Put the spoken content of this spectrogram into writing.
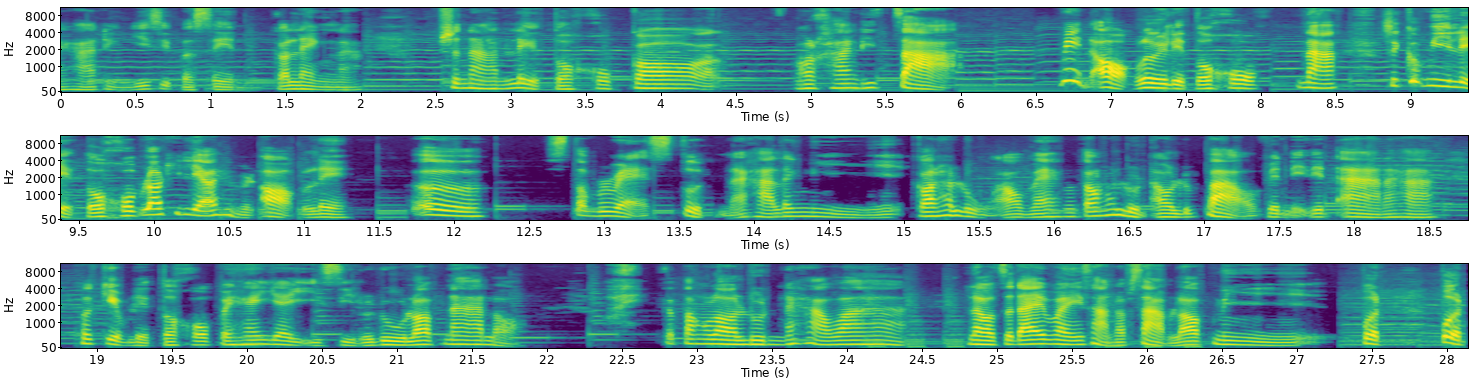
นะคะ ถึง 20%ก็แรงนะ ฉะนั้นเลทตัวครบก็ค่อนข้างที่จะไม่ออกเลยเลทตัวครบนะ ฉันก็มีเลทตัวครบรอบที่แล้วเห็นมันออกเลย เออ สตอเบอรี่สุดนะคะ เรื่องนี้ก็ถลุงเอาไหมต้องถลุงเอาหรือเปล่าเป็น SSR นะคะ เพื่อเก็บเลทตัวครบไปให้ยายอีสีฤดูรอบหน้าหรอก็ต้องรอลุ้นนะคะว่า เราจะได้ไว้สามทับสามรอบนี้ เปิดเปิด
